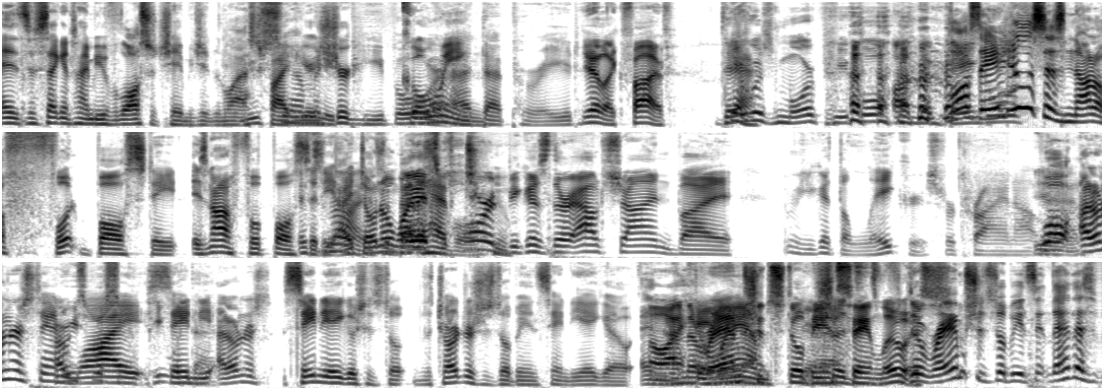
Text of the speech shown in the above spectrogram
and it's the second time you've lost a championship in the last you five years, you're people going. were at that parade. Yeah, like five. There Yeah. was more people on the Los Angeles is not a football state. Is not a football It's city. I don't It's know why they it's have hard two. because they're outshined by. I mean, you get the Lakers for crying out loud. Well, loud. I don't How are understand we supposed to why compete with San, Di- that? I don't understand. San Diego should still. The Chargers should still be in San Diego, and, Oh, And the hate Rams Rams. should still be in should- St. Louis. The Rams should still be in. San- They had this.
